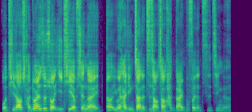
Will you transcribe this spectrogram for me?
我提到很多人是说 ETF 现在呃，因为它已经占了市场上很大一部分的资金了，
